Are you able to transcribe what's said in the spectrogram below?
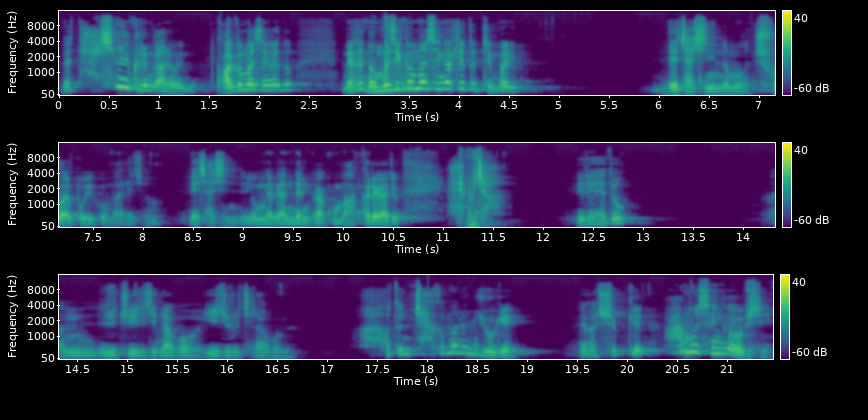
내가 다시는 그런 거 안 하고 과거만 생각해도 내가 넘어진 것만 생각해도 정말 내 자신이 너무 추해 보이고 말이죠. 내 자신도 용납이 안 되는 것 같고 막 그래가지고 해보자. 이래 해도 한 일주일 지나고 이주를 지나고 어떤 자그마한 유혹에 내가 쉽게 아무 생각 없이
